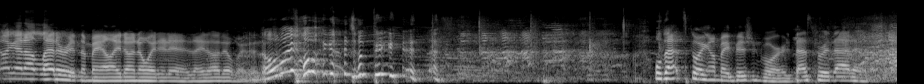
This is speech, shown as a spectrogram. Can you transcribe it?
I got a letter in the mail. I don't know what it is. I don't know what it is. Oh my, oh my god, it's a penis. well, that's going on my vision board. That's where that is.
